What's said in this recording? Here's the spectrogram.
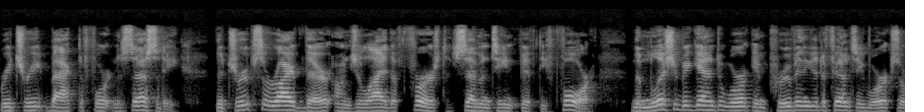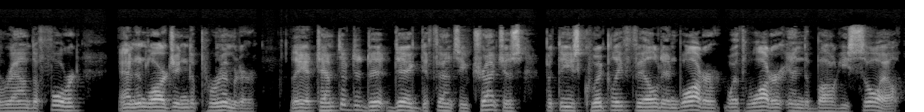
retreat back to Fort Necessity. The troops arrived there on July the 1st, 1754. The militia began to work improving the defensive works around the fort and enlarging the perimeter. They attempted to d- dig defensive trenches, but these quickly filled in water with water in the boggy soil.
